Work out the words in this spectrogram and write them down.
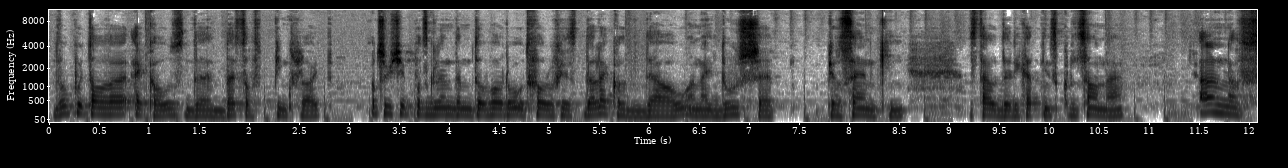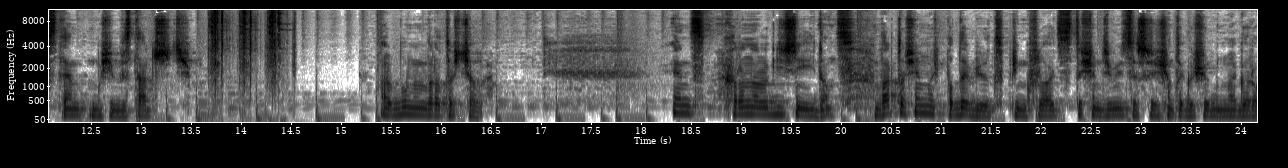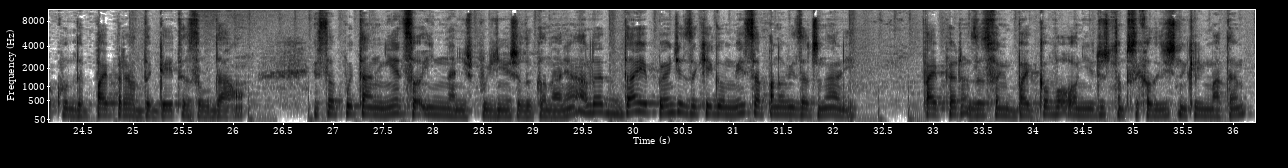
dwupłytowe Echoes The Best of Pink Floyd, Oczywiście pod względem doboru utworów jest daleko od ideału, a najdłuższe piosenki zostały delikatnie skrócone, ale na wstęp musi wystarczyć. Albumy wartościowe. Więc chronologicznie idąc, warto sięgnąć po debiut Pink Floyd z 1967 roku The Piper of the Gates of Dawn. Jest to płyta nieco inna niż późniejsze dokonania, ale daje pojęcie z jakiego miejsca panowie zaczynali – Piper ze swoim bajkowo-oniryczno-psychodelicznym klimatem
